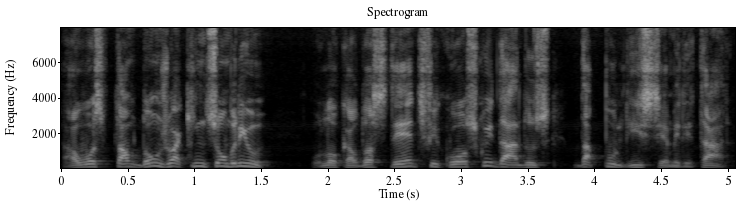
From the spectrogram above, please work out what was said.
ao Hospital Dom Joaquim de Sombrio. O local do acidente ficou aos cuidados da Polícia Militar.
